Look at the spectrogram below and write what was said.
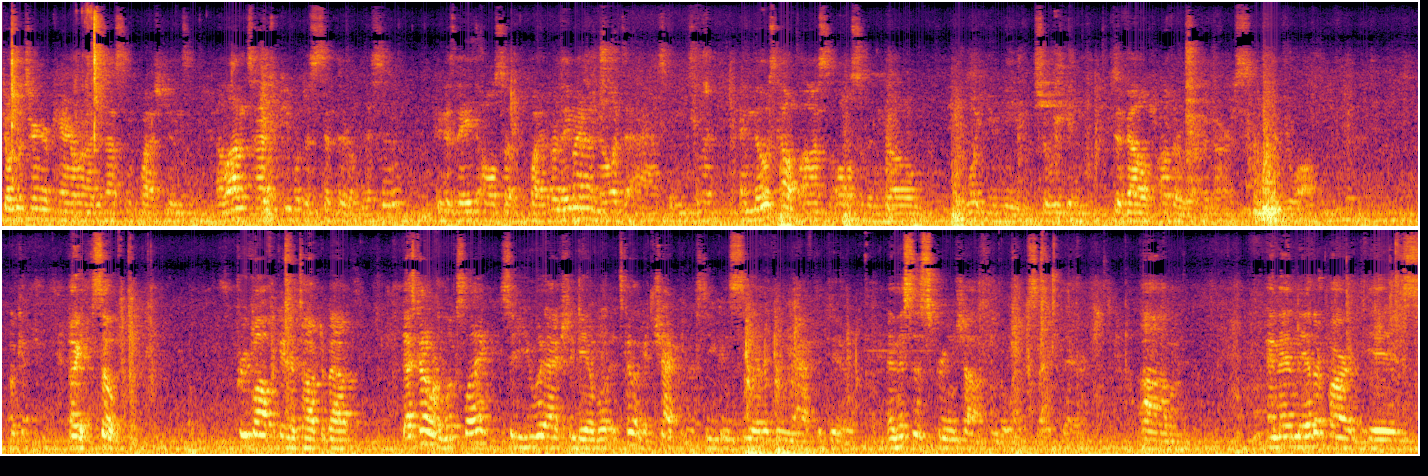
don't turn your camera on, just ask some questions. A lot of times people just sit there to listen because they also, or they might not know what to ask. And, those help us also to know what you need so we can develop other webinars for you all. Okay, okay, so pre-qualification talked about, that's kind of what it looks like. So you would actually be able, it's kind of like a checklist, so you can see everything you have to do. And this is a screenshot from the website there. Um, and then the other part is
